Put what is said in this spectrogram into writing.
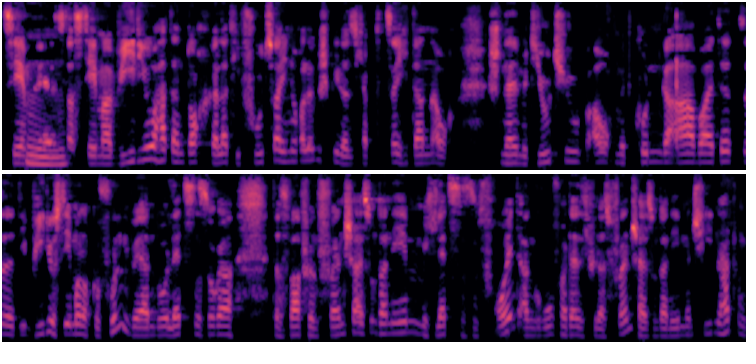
CMS, mhm. das Thema Video hat dann doch relativ frühzeitig eine Rolle gespielt. Also ich habe tatsächlich dann auch schnell mit YouTube auch mit Kunden gearbeitet. Äh, die Videos, die immer noch gefunden werden, wo letztens sogar, das war für ein Franchise-Unternehmen, mich letztens ein Freund angerufen hat, der sich für das Franchise-Unternehmen entschieden hat und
